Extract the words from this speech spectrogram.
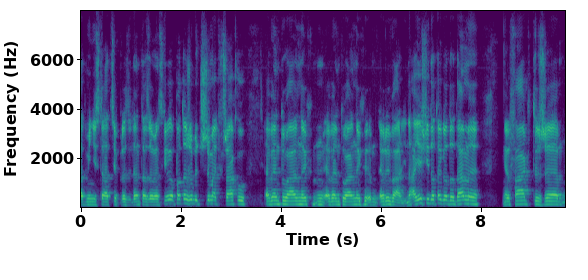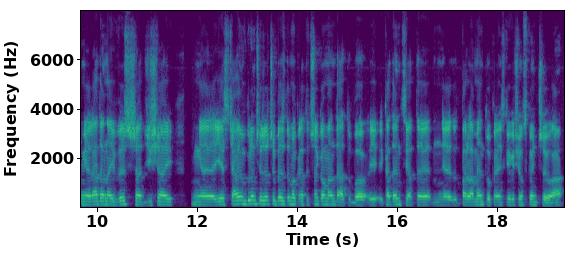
administrację prezydenta Zełenskiego po to, żeby trzymać w szachu ewentualnych, ewentualnych rywali. No a jeśli do tego dodamy fakt, że Rada Najwyższa dzisiaj jest ciałem w gruncie rzeczy bez demokratycznego mandatu, bo kadencja te parlamentu ukraińskiego się skończyła.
